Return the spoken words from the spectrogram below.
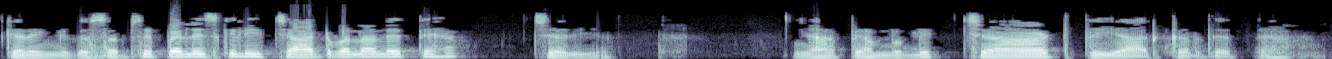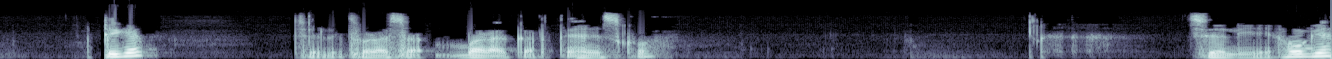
करेंगे। तो सबसे पहले इसके लिए चार्ट बना लेते हैं। चलिए, यहाँ पे हम लोग एक चार्ट तैयार कर देते हैं। ठीक है? चलिए थोड़ा सा बड़ा करते हैं इसको। चलिए, हो गया।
